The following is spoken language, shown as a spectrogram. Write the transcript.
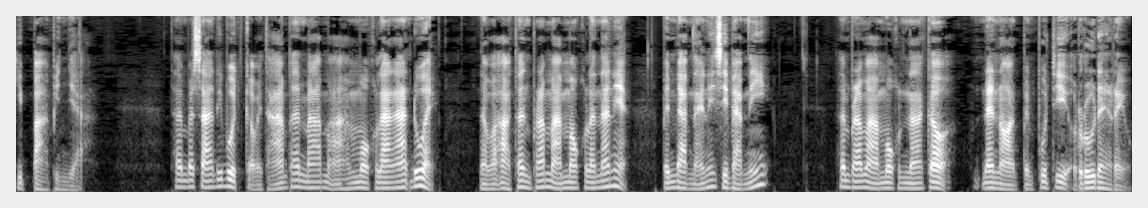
กิปปาปิญญา ท่านพระสารีบุตรก็ไปถามท่านพระมหาโมคลานะด้วยนะว่าอ้าวท่านพระมหาโมคลานะเนี่ยเป็นแบบไหนในสีแบบนี้ ท่านพระมหาโมคลานะก็แน่นอนเป็นผู้ที่รู้ได้เร็ว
